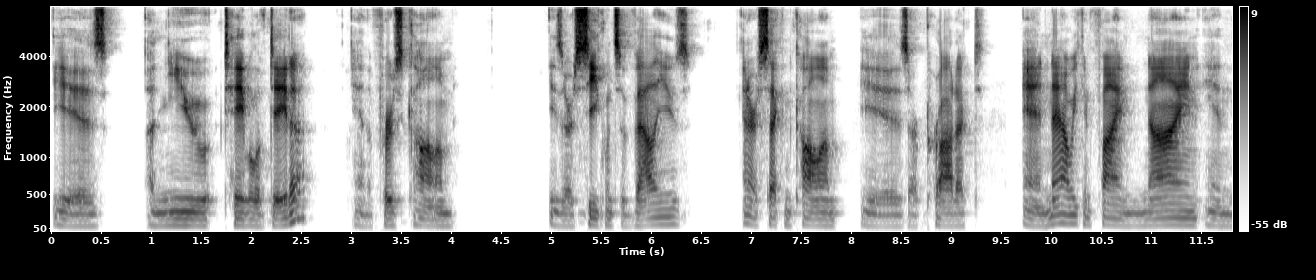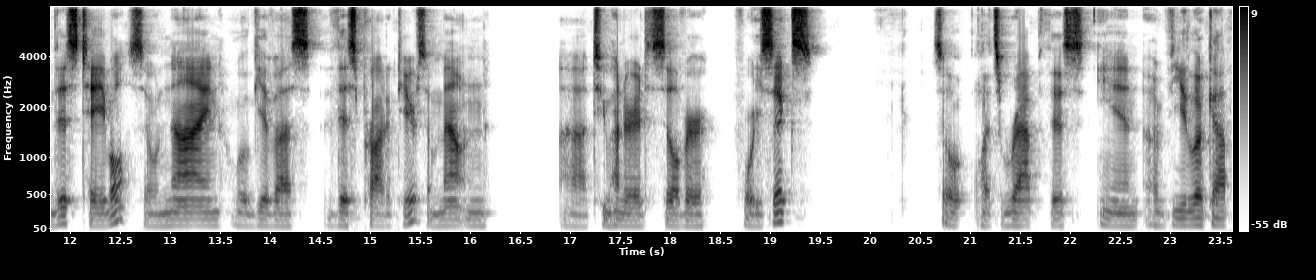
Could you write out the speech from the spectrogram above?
is a new table of data. And the first column is our sequence of values. And our second column is our product. And now we can find nine in this table. So nine will give us this product here. So mountain, uh, 200 silver, 46. So let's wrap this in a VLOOKUP.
